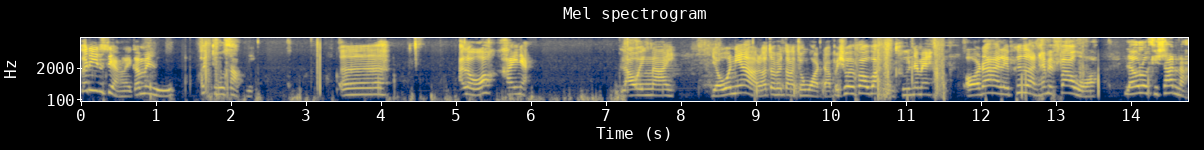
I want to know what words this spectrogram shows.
ก็ได้ยินเสียงอะไรก็ไม่รู้เฮ้ยโทรศัพท์นี่เอออะโหลใครเนี่ย เราเองนายเดี๋ยววันเนี้ยเราจะไปต่างจังหวัดอะไปช่วยเฝ้าบ้านหนึ่งคืนได้ไหมอ๋อได้เลยเพื่อนให้ไปเฝ้าเหรอแล้วโลเคชั่นน่ะ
